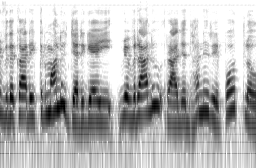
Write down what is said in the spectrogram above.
వివిధ కార్యక్రమాలు జరిగాయి. వివరాలు రాజధాని రిపోర్ట్లో.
